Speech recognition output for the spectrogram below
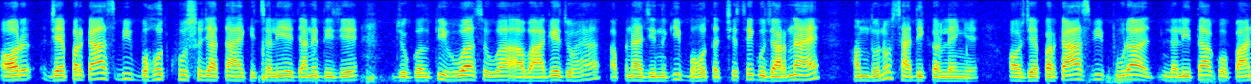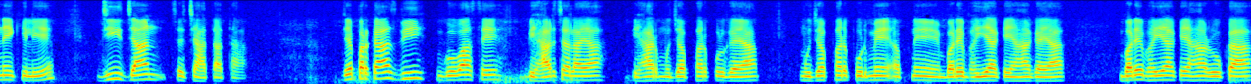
और जयप्रकाश भी बहुत खुश हो जाता है कि चलिए जाने दीजिए। जो गलती हुआ से हुआ, अब आगे जो है अपना ज़िंदगी बहुत अच्छे से गुजारना है। हम दोनों शादी कर लेंगे। और जयप्रकाश भी पूरा ललिता को पाने के लिए जी जान से चाहता था। जयप्रकाश भी गोवा से बिहार चलाया। बिहार मुजफ्फरपुर गया। मुजफ्फरपुर में अपने बड़े भैया के यहाँ गया। बड़े भैया के यहाँ रुका।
